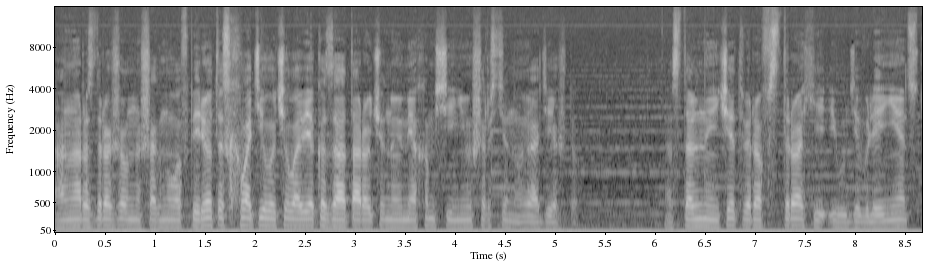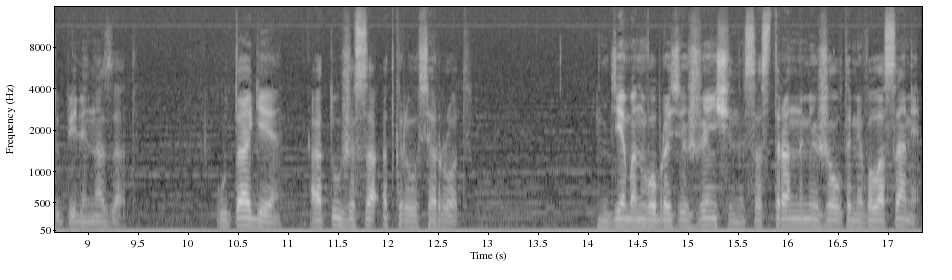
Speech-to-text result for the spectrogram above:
Она раздраженно шагнула вперед и схватила человека за отороченную мехом синюю шерстяную одежду. Остальные четверо в страхе и удивлении отступили назад. У Тагия от ужаса открылся рот. Демон в образе женщины со странными желтыми волосами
